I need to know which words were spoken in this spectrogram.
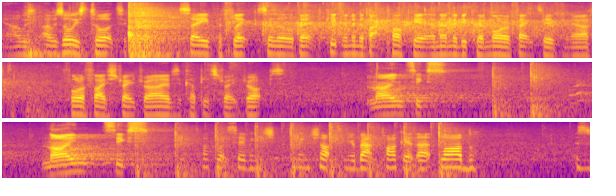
Yeah, I was I was always taught to kind of save the flicks a little bit, keep them in the back pocket, and then they become more effective. You know, after four or five straight drives, a couple of straight drops. Nine, six. Nine, six. Talk about saving, sh putting shots in your back pocket. That lob is,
